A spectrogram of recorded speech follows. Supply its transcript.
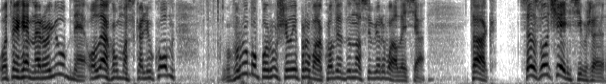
ОТГ Миролюбне Олегом Москалюком грубо порушили права, коли до нас увірвалися. Так, це злочинці вже.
